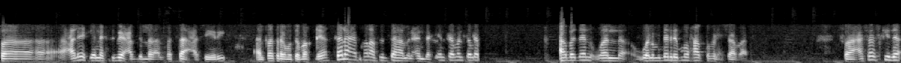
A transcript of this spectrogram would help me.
فعليك إنك تبيع عبد الله الفتاح عسيري الفترة المتبقية. كلاعب خلاص انتهى من عندك. أنت ما أنت ابدا وال- والمدرب مو حاطه في الحسابات. فعساس كذا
